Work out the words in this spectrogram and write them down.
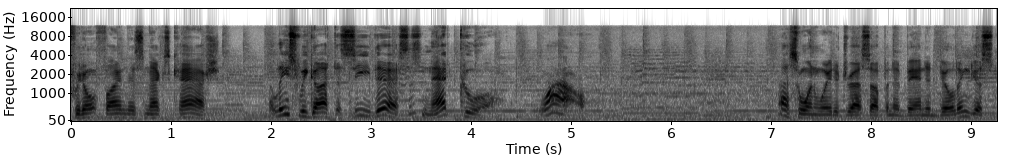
If we don't find this next cache, at least we got to see this. Isn't that cool? Wow. That's one way to dress up an abandoned building. Just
